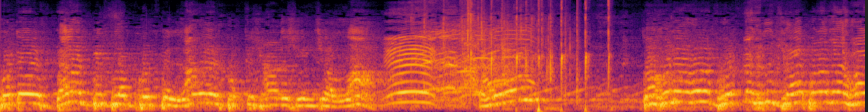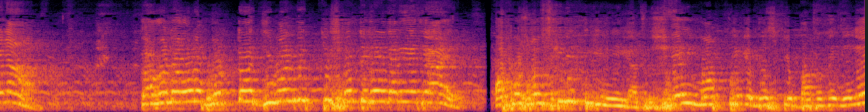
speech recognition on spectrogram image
ভোটের ব্যালট বিপ্লব করবে লাঙলের পক্ষে সারা দেশে ইনশাল্লাহ কারণ কখনো ভোটটা শুধু জয় পরাজয় হয় না কখনো কখনো ভোটটা জীবন মৃত্যুর সন্ধি করে দাঁড়িয়ে যায়। অপসংস্কৃতির দিকে নিয়ে গেছে। সেই মাপ থেকে দেশকে বাঁচাতে গেলে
